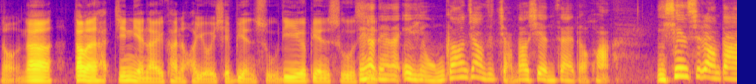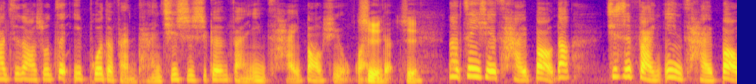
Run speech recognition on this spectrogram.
哦。那当然，今年来看的话，有一些变数。第一个变数是等一下，等一下，一婷，我们刚刚这样子讲到现在的话，你先是让大家知道说这一波的反弹其实是跟反映财报是有关的。是是那这些财报，那其实反映财报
